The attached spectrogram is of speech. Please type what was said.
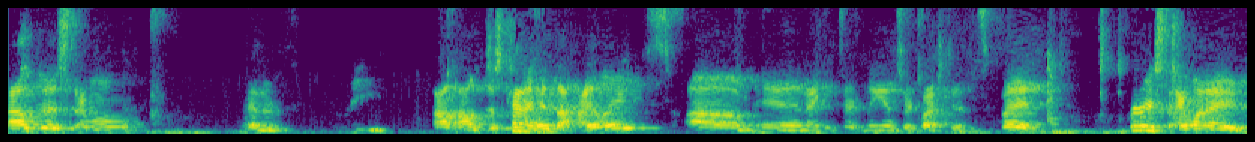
I'll just, I won't kind of read, I'll, I'll just kind of hit the highlights um, and I can certainly answer questions. But first, I want to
